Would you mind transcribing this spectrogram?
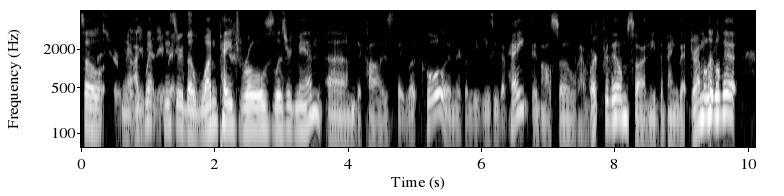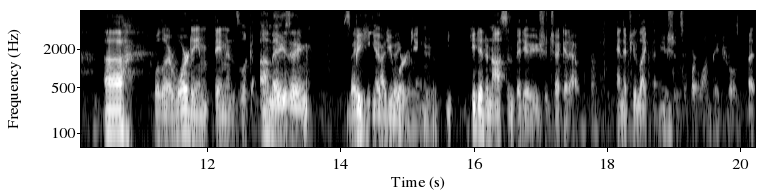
So you're know, really, I went. really these are the one-page rules, lizard men, um, because they look cool and they're going to be easy to paint, and also I work for them, so I need to bang that drum a little bit. Uh, Well, their war dam- daemons look amazing. they- Speaking I of you working, he- did an awesome video. You should check it out. And if you like them, you should support One Page Rules. But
